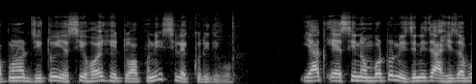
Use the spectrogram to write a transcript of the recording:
আপোনাৰ যিটো এ চি হয়, সেইটো আপুনি চিলেক্ট কৰি দিব। ইয়াত এ চি নম্বৰটো নিজে নিজে আহি যাব।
